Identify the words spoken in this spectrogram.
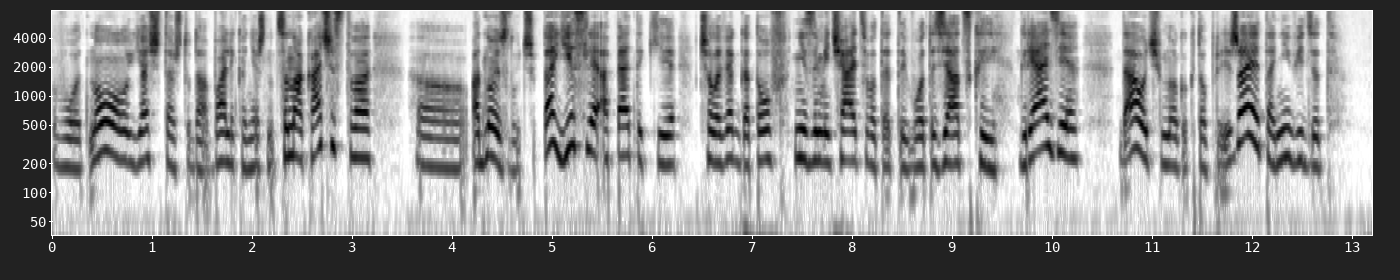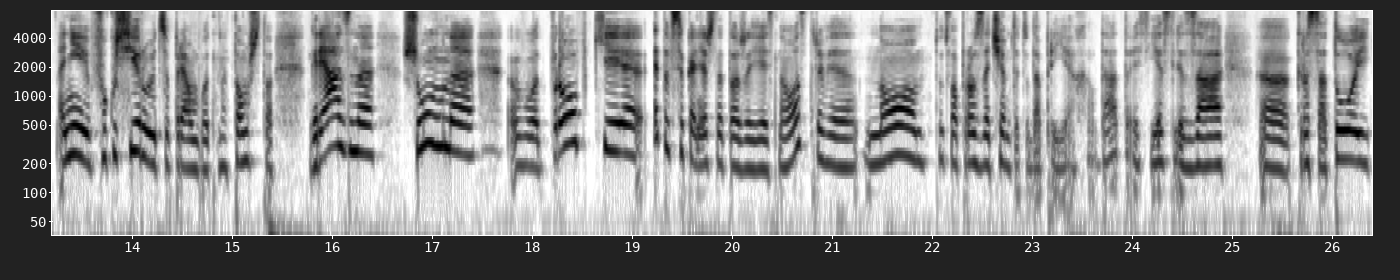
вот, но я считаю, что да, Бали, конечно, цена-качество э, одно из лучших. Да? Если, опять-таки, человек готов не замечать вот этой вот азиатской грязи, да, очень много кто приезжает, они видят они фокусируются прям вот на том, что грязно, шумно, вот, пробки. Это все, конечно, тоже есть на острове, но тут вопрос, зачем ты туда приехал, да, то есть если за э, красотой,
